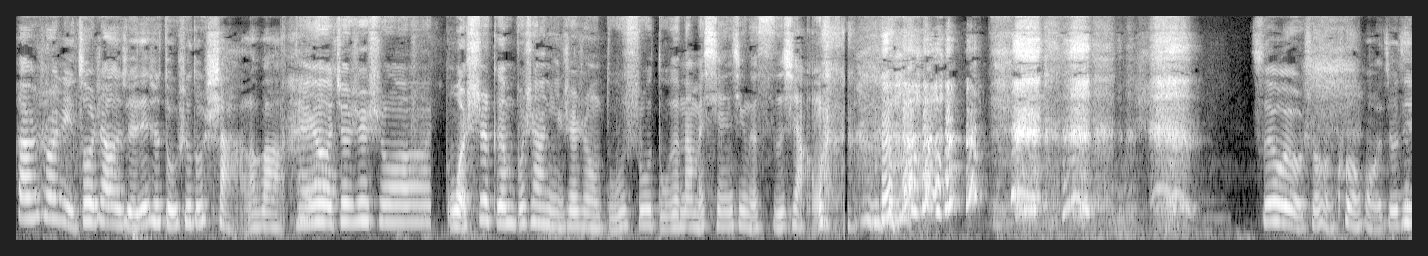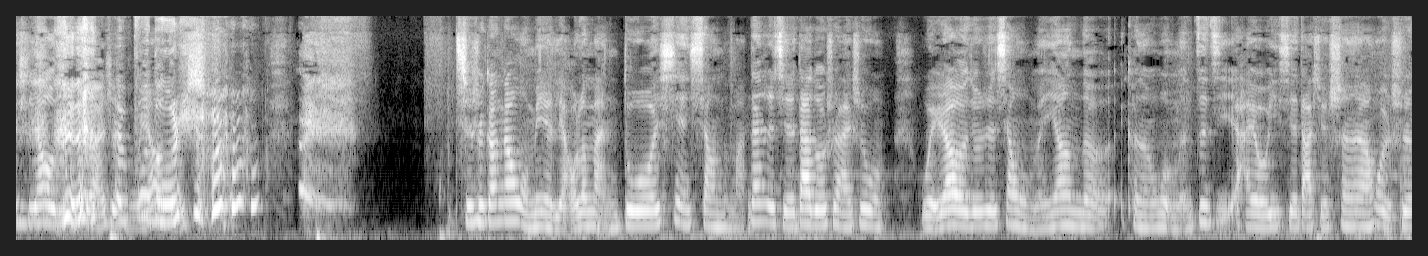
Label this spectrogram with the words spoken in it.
他们说你做这样的决定是读书读傻了吧？还有就是说，我是跟不上你这种读书读的那么先进的思想了。所以我有时候很困惑，究竟是要读书还是 不要读书？其实刚刚我们也聊了蛮多现象的嘛，但是其实大多数还是我围绕就是像我们一样的，可能我们自己还有一些大学生啊，或者是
